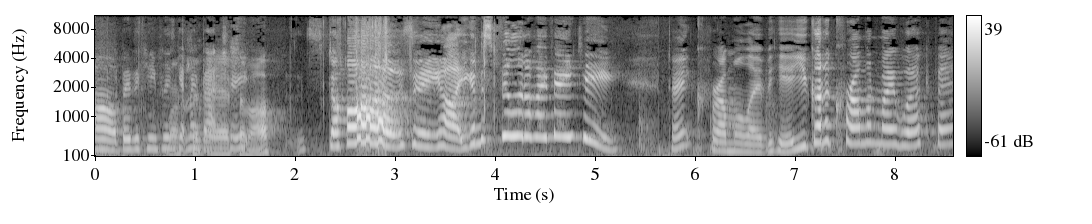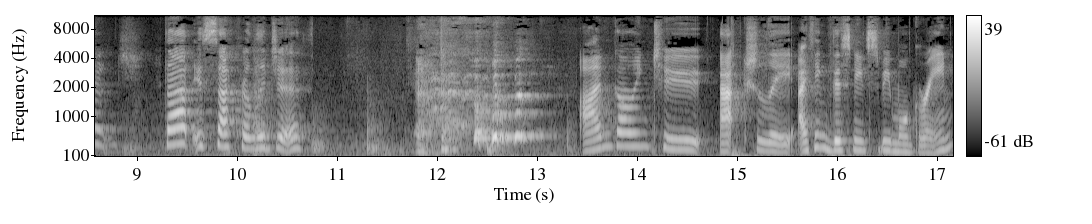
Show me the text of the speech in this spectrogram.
Oh, baby, can you please get my battery? Stop, sweetheart. You're going to spill it on my painting. Don't crumble over here. You got a crumb on my workbench. That is sacrilegious. I'm going to actually, I think this needs to be more green.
